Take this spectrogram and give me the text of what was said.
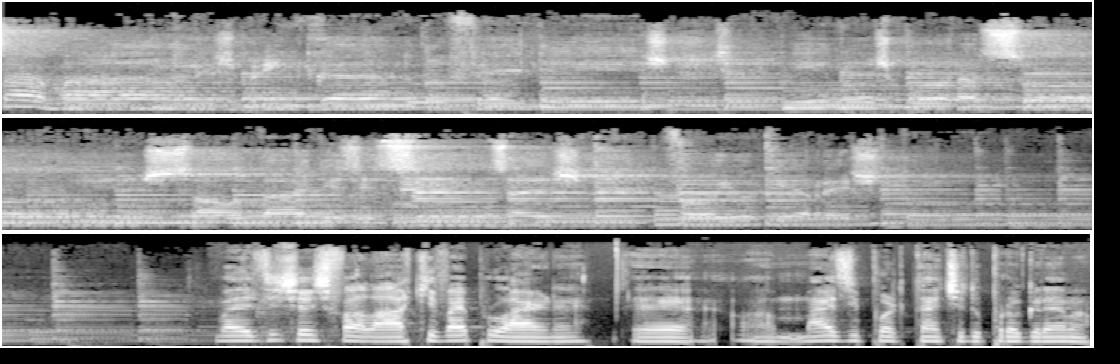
Passa mais brincando feliz. E nos corações, saudades e cinzas. Foi o que restou. Mas deixa eu te falar, aqui vai pro ar, né? É a mais importante do programa.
